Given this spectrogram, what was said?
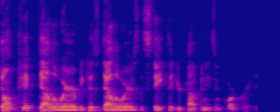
Don't pick Delaware because Delaware is the state that your company is incorporated in.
